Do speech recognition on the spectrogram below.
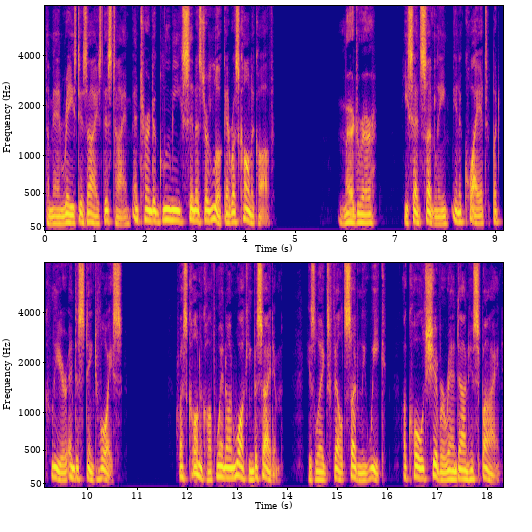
The man raised his eyes this time and turned a gloomy, sinister look at Raskolnikov. "Murderer," he said suddenly, in a quiet but clear and distinct voice. Raskolnikov went on walking beside him. His legs felt suddenly weak, a cold shiver ran down his spine,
